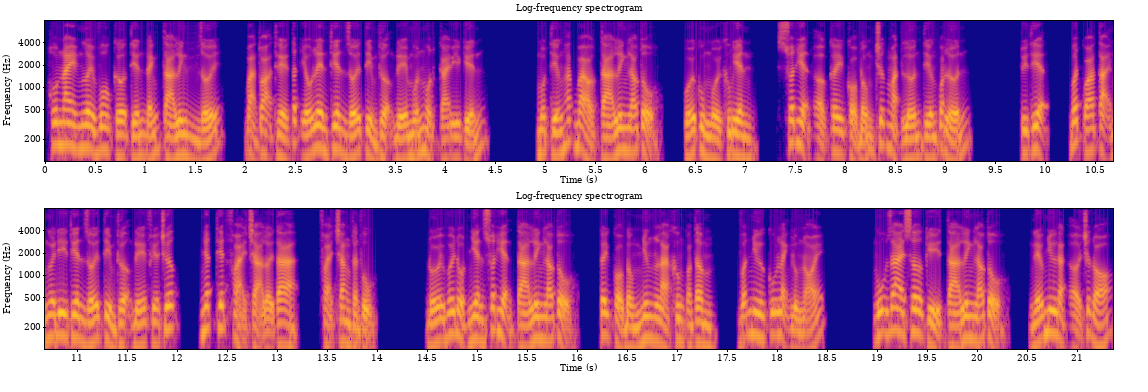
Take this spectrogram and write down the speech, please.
hôm nay ngươi vô cớ tiến đánh tà linh giới, bản tọa thể tất yếu lên thiên giới tìm thượng đế muốn một cái ý kiến. Một tiếng hắc bảo tà linh lão tổ, cuối cùng ngồi không yên, xuất hiện ở cây cỏ đồng trước mặt lớn tiếng quát lớn. Tùy tiện, bất quá tại ngươi đi thiên giới tìm thượng đế phía trước, nhất thiết phải trả lời ta, phải trăng thần phục. Đối với đột nhiên xuất hiện tà linh lão tổ cây cỏ đồng nhưng là không quan tâm, vẫn như cũ lạnh lùng nói. Ngũ giai sơ kỳ tà linh lão tổ, nếu như đặt ở trước đó,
